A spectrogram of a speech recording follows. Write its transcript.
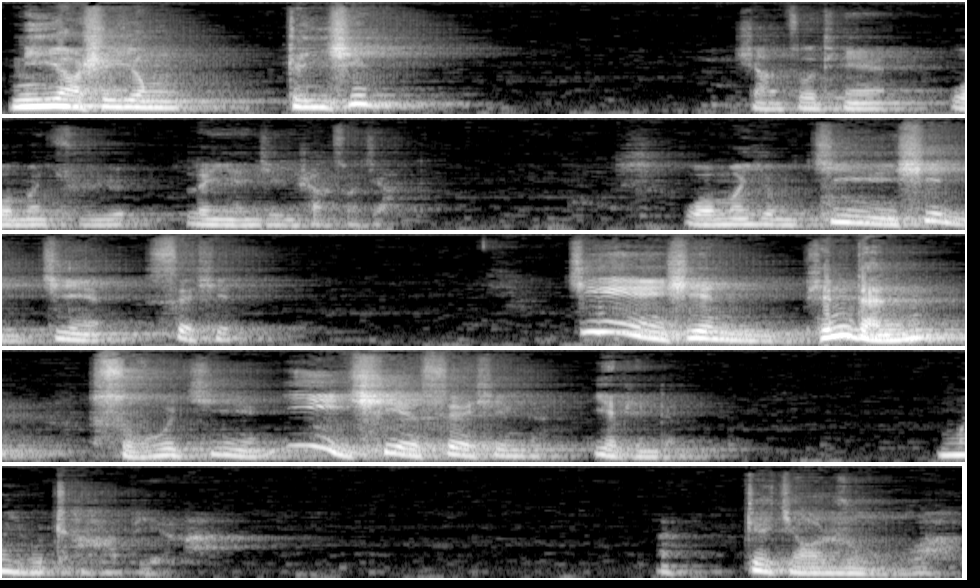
你要是用真性，像昨天我们举《楞严经》上所讲的。我们用见性见色性，见性平等，所见一切色性也平等，没有差别了。这叫如啊，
